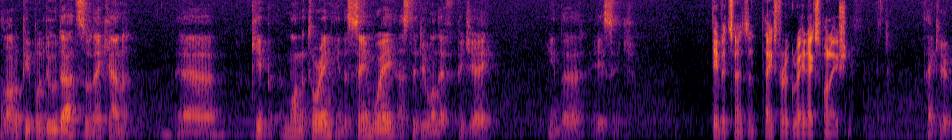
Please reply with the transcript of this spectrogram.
A lot of people do that so they can uh, keep monitoring in the same way as they do on the FPGA in the ASIC. David Svensson, thanks for a great explanation. Thank you.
